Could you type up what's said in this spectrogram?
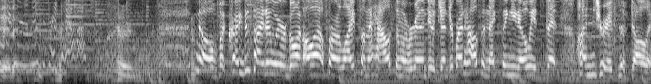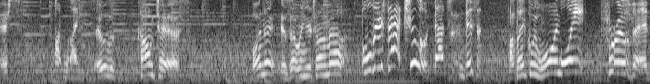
No, but Craig decided we were going all out for our lights on the house and we were going to do a gingerbread house. And next thing you know, we had spent hundreds of dollars on lights. It was a contest, wasn't it? Is that what you're talking about? Well, there's that too. That's this I think we won. point proven.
